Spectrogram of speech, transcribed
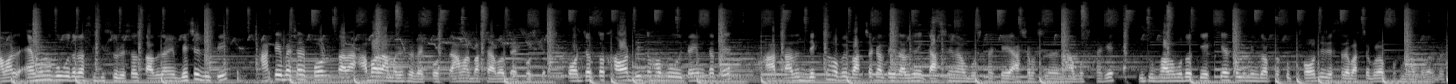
আমার এমনও কবুতর আছে কিছু রেসার, তাদের আমি বেঁচে দিছি। হাটে বেচার পর তারা আবার আমার কাছে ব্যাক করছে, আমার বাসায় আবার ব্যাক করছে। পর্যাপ্ত খাবার দিতে হবে ওই টাইমটাতে আর তাদের দেখতে হবে বাচ্চাকাল থেকে তাদের গাছে না বসে থাকে, আশেপাশে না বসে থাকে, একটু ভালো মতো টেক কেয়ার করলে কিন্তু আপনার খুব সহজে রেসারের বাচ্চাগুলো পছন্দ হতে পারবেন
